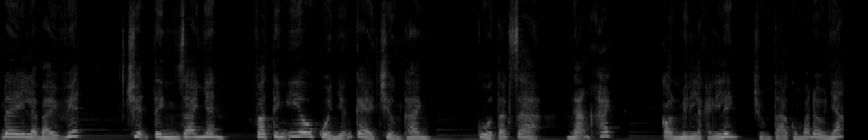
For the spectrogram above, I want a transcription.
Đây là bài viết Chuyện tình giai nhân và tình yêu của những kẻ trưởng thành của tác giả Ngãng Khách. Còn mình là Khánh Linh, chúng ta cùng bắt đầu nhé.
